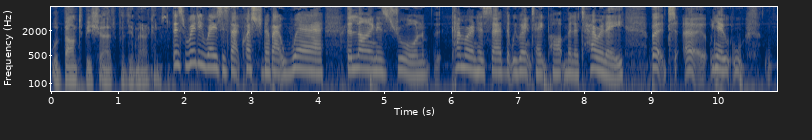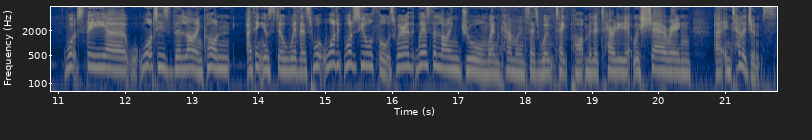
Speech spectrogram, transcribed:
We're bound to be shared with the Americans. This really raises that question about where the line is drawn. Cameron has said that we won't take part militarily, but, uh, you know, what's the uh, what is the line? Con, I think you're still with us. What what what's your thoughts? Where where's the line drawn when Cameron says won't take part militarily yet we're sharing uh, intelligence?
